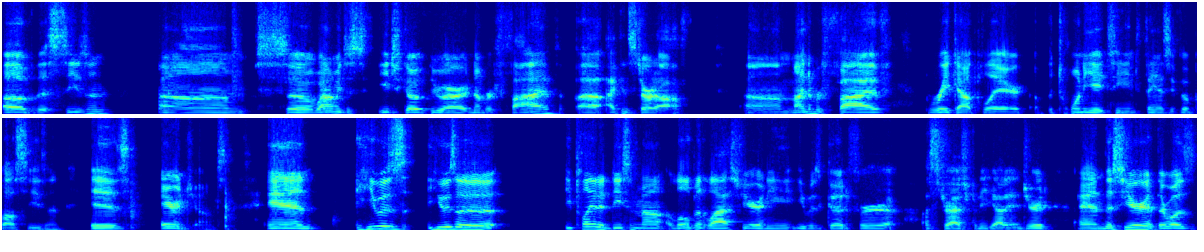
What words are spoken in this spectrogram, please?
of this season. Um, so why don't we just each go through our number five? Uh, I can start off. Um, my number five breakout player of the 2018 fantasy football season is Aaron Jones, and he was he was a he played a decent amount a little bit last year and he, he was good for a stretch but he got injured and this year there was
